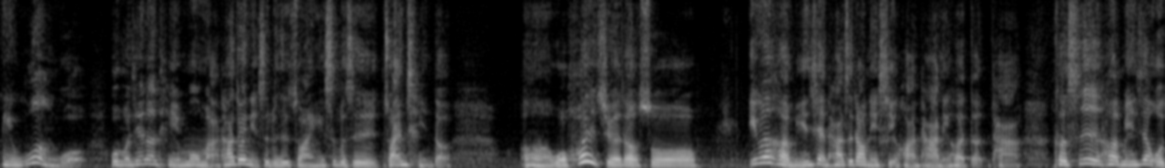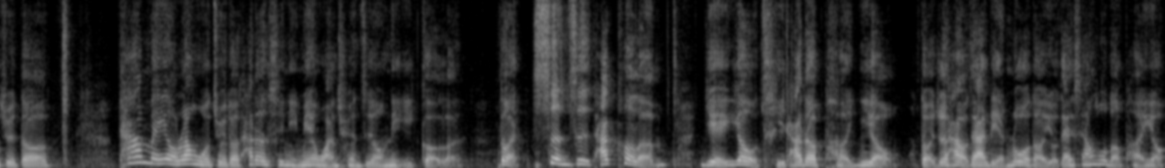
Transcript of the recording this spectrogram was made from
你问我我们今天的题目嘛，他对你是不是专一，是不是专情的？呃，我会觉得说。因为很明显，他知道你喜欢他，你会等他。可是很明显，我觉得他没有让我觉得他的心里面完全只有你一个人。对，甚至他可能也有其他的朋友。对，就是他有在联络的，有在相处的朋友。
